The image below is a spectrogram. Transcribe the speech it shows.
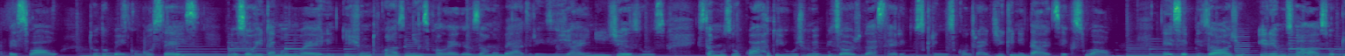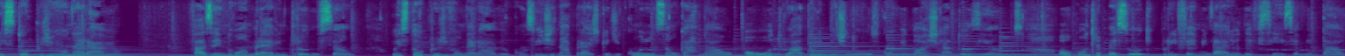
pessoal, tudo bem com vocês? Eu sou Rita Emanuele e junto com as minhas colegas Ana Beatriz e Jaine de Jesus, estamos no quarto e último episódio da série dos crimes contra a dignidade sexual. Nesse episódio, iremos falar sobre estupro de vulnerável. Fazendo uma breve introdução, o estupro de vulnerável consiste na prática de conjunção carnal ou outro ato libidinoso com menor de 14 anos ou contra pessoa que, por enfermidade ou deficiência mental,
